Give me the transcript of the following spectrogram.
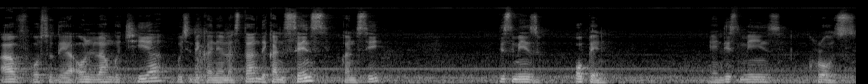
have also their own language here, which they can understand, they can sense, you can see. This means open, and this means close.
